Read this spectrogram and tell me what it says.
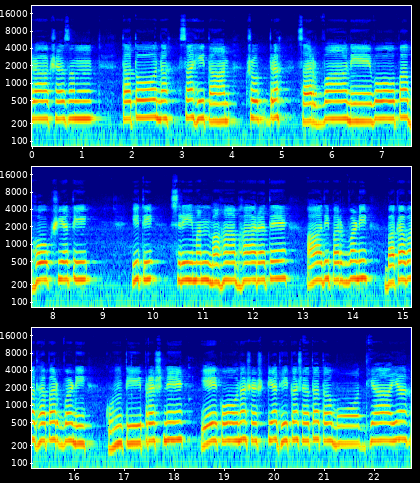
राक्षसम् ततो नः सहितान् क्षुद्रः सर्वानेवोपभोक्ष्यति इति श्रीमन्महाभारते आदिपर्वणि बकवधपर्वणि कुन्तीप्रश्ने एकोनषष्ट्यधिकशततमोऽध्यायः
